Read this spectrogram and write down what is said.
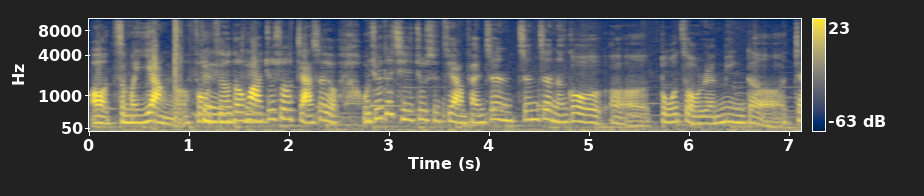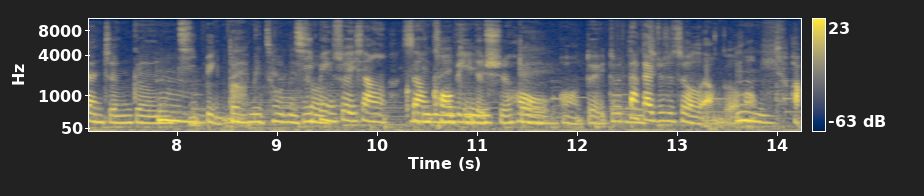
哦怎么样了，否则的话，就说假设有，我觉得其实就是这样。反正真正能够呃夺走人命的战争跟疾病嘛，对，没错，没错。疾病，所以像像 COVID 的时候，哦，对，就大概就是这两个哈。好，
